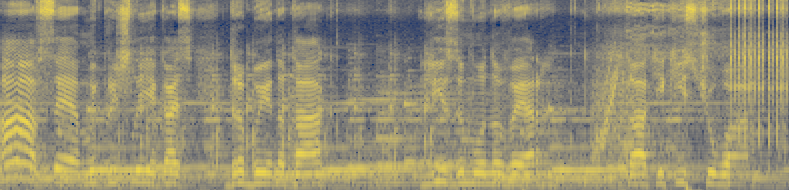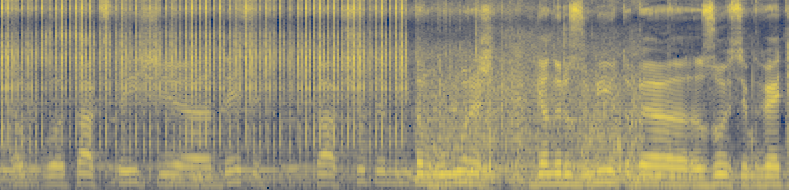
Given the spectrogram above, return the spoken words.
А, все, ми прийшли якась драбина, так. Ліземо наверх. Так, якийсь чувак. Е, Так, стейдж е, 10. Так, що ти мені там говориш? Я не розумію тебе зовсім геть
